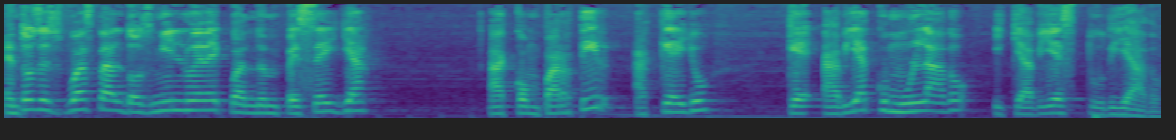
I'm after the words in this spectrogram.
Entonces fue hasta el 2009 cuando empecé ya a compartir aquello que había acumulado y que había estudiado.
